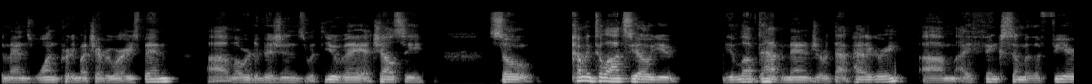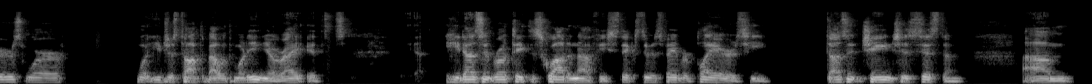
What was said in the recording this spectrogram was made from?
The man's won pretty much everywhere he's been, uh, lower divisions with Juve at Chelsea. So coming to Lazio, you you love to have a manager with that pedigree. Um, I think some of the fears were what you just talked about with Mourinho, right? It's he doesn't rotate the squad enough. He sticks to his favorite players. He doesn't change his system. Um,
